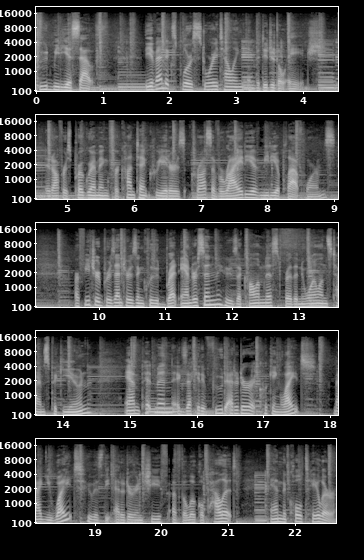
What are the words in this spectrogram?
Food Media South. The event explores storytelling in the digital age, and it offers programming for content creators across a variety of media platforms. Our featured presenters include Brett Anderson, who's a columnist for the New Orleans Times Picayune, Ann Pittman, executive food editor at Cooking Light, Maggie White, who is the editor in chief of the local palate, and Nicole Taylor,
